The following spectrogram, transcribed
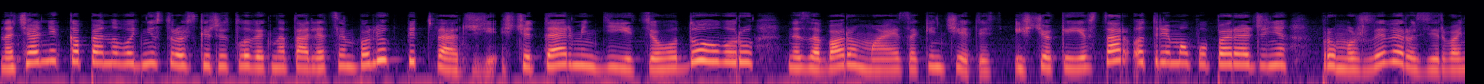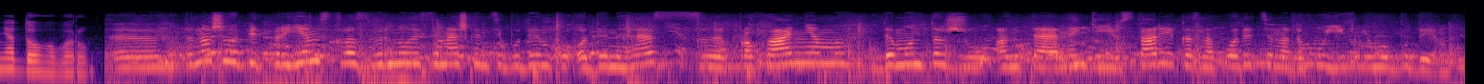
Начальник КП Новодністровський житловик Наталя Цимбалюк підтверджує, що термін дії цього договору незабаром має закінчитись, і що Київстар отримав попередження про можливе розірвання договору. Е, До нашого підприємства звернулися мешканці будинку 1Г з проханням демонтажу антени Київстар, яка знаходиться на даху їхнього будинку.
